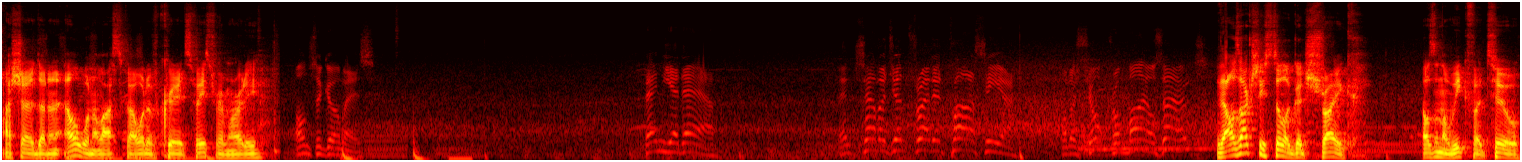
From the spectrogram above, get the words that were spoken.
I should have done an L when Alaska. I would have created space for him already. On to Gomes. Ben Yedder. Intelligent threaded pass here. A shot from miles out. That was actually still a good strike. That was on the weak foot too.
